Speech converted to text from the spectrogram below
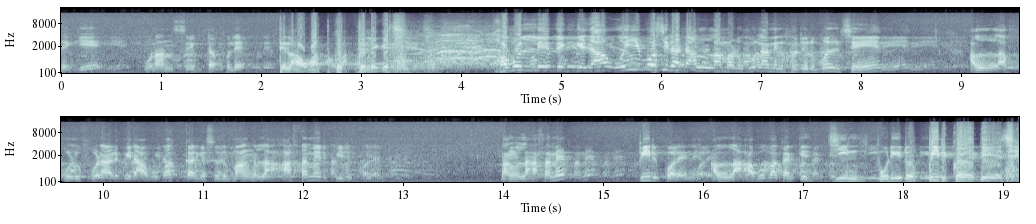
থেকে কোরআন শরীফটা খুলে তেলাওয়াত করতে লেগেছে। খবর নিয়ে দেখে যাও, ওই বসিরাটা আল্লাহ রুহুল আমিন হুজুর বলছেন আল্লাহ ফুরফুরার পীর আবু বাক্কারকে শুধু বাংলা আসামের পীর করেন। বাংলা আসামের পীর করেন। আল্লাহ আবু বাকারকে জিন পরিরও পীর করে দিয়েছে।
